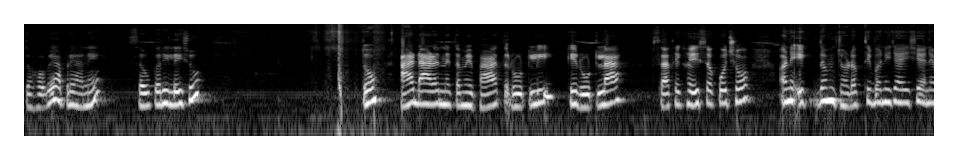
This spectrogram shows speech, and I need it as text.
તો હવે આપણે આને સર્વ કરી લઈશું. તો આ દાળને તમે ભાત, રોટલી કે રોટલા સાથે ખાઈ શકો છો અને એકદમ ઝડપથી બની જાય છે અને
